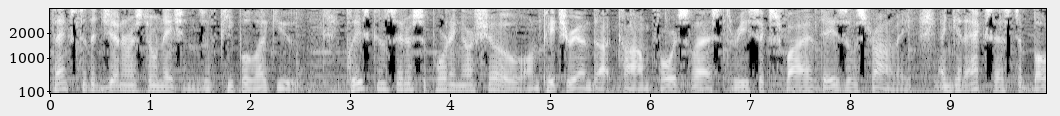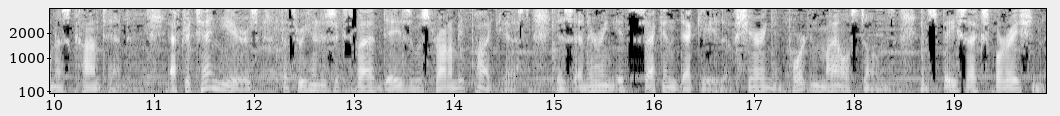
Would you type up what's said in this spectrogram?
thanks to the generous donations of people like you. Please consider supporting our show on patreon.com forward slash 365 Days of Astronomy and get access to bonus content. After 10 years, the 365 Days of Astronomy podcast is entering its second decade of sharing important milestones in space exploration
